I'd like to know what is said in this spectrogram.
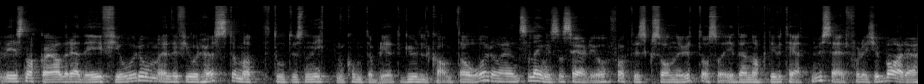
vi snakka allerede i fjor, om, eller fjor høst om at 2019 kom til å bli et gullkanta år. og Enn så lenge så ser det jo faktisk sånn ut, også i den aktiviteten vi ser. For det er ikke bare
